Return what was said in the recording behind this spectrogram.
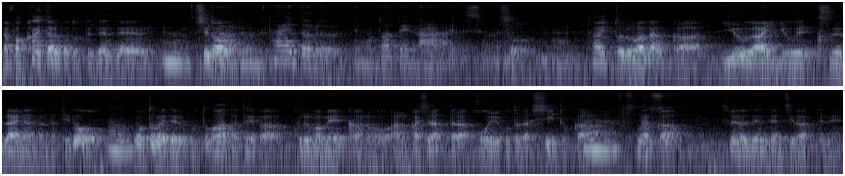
やっぱ書いてあることって全然うん、違うんだよね。タイトルって本当当てにならないですよね。そう。タイトルはなんか UIUX デザイナーなんだけど、うん。求めてることは例えば車メーカーのあの会社だったらこういうことだしとか、うん。そうなんかそういうの全然違ってね、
